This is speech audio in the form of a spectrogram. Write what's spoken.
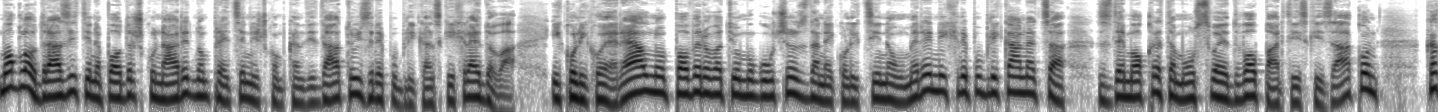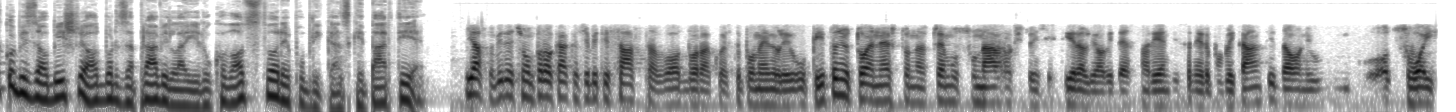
mogla odraziti na podršku narednom predsjedničkom kandidatu iz republikanskih redova i koliko je realno poverovati u mogućnost da nekolicina umerenih republikanaca s demokratama usvoje dvopartijski zakon kako bi zaobišli odbor za pravila i rukovodstvo republikanske partije. Jasno, vidjet ćemo prvo kakav će biti sastav odbora koje ste pomenuli u pitanju. To je nešto na čemu su naročito insistirali ovi desno orijentisani republikanci, da oni od svojih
